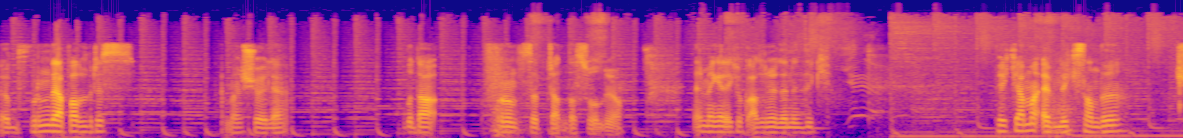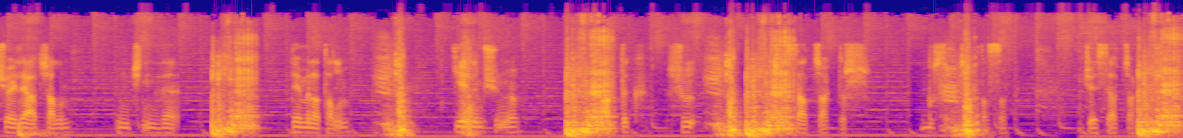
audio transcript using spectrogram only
E, bu fırını da yapabiliriz. Hemen şöyle. Bu da fırın sırt çantası oluyor. Deneme gerek yok az önce denedik. Peki ama evdeki sandığı şöyle açalım. Bunun içinde de demir atalım. Giyelim şunu. Artık şu chest atacaktır. Bu sırt çantası. CS atacaktır.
